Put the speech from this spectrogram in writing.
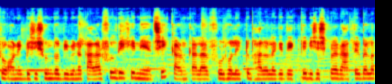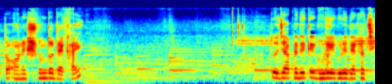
তো অনেক বেশি সুন্দর বিভিন্ন কালারফুল দেখে নিয়েছি। কারণ কালারফুল হলে একটু ভালো লাগে দেখতে, বিশেষ করে রাতের বেলা তো অনেক সুন্দর দেখায়। তো যে আপনাদেরকে ঘুরিয়ে ঘুরিয়ে দেখাচ্ছি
